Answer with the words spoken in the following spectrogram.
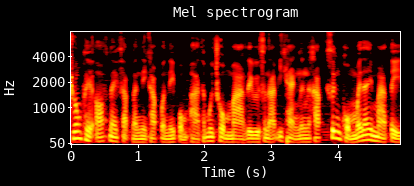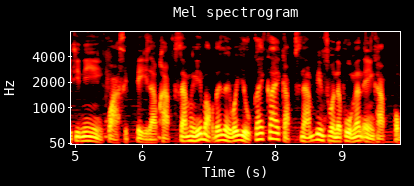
ช่วง Play Off ในสัปดาห์นี้ครับวันนี้ผมพาท่านผู้ชมมารีวิวสนามอีกแห่งหนึ่งนะครับซึ่งผมไม่ได้มาตีที่นี่กว่า 10 ปีแล้วครับสนามแห่งนี้บอกได้เลยว่าอยู่ใกล้ๆกับสนามบินสุวรรณภูมินั่นเองครับผม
